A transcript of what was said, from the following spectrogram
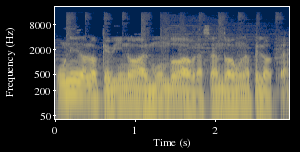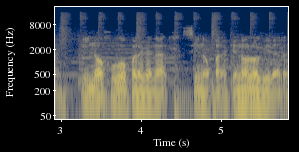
Un ídolo que vino al mundo abrazando a una pelota y no jugó para ganar, sino para que no lo olvidaran.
